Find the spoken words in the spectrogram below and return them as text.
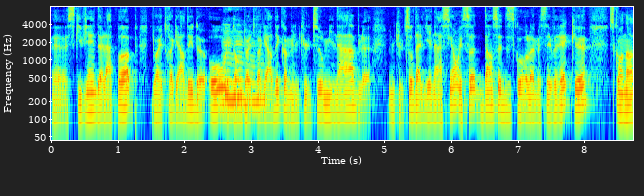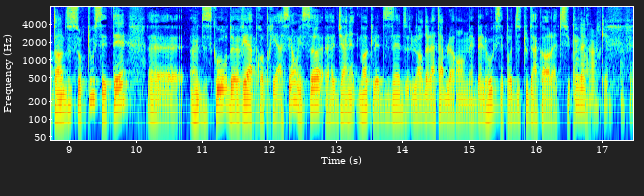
ce qui vient de la pop doit être regardé de haut et donc Mhm, doit être mhm. regardé comme une culture minable, une culture d'aliénation, et ça, dans ce discours-là. Mais c'est vrai que ce qu'on a entendu surtout, c'était euh, un discours de réappropriation, et ça, euh, Janet Mock le disait du- lors de la table ronde. Mais Bell Hooks, c'est pas du tout d'accord là-dessus. par D'accord, contre. ok, parfait.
